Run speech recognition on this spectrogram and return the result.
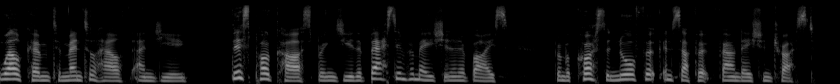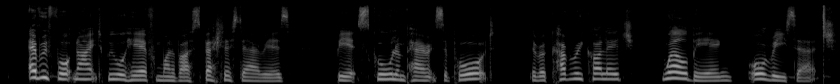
Welcome to Mental Health and You. This podcast brings you the best information and advice from across the Norfolk and Suffolk Foundation Trust. Every fortnight, we will hear from one of our specialist areas, be it school and parent support, the Recovery College, well-being, or research.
